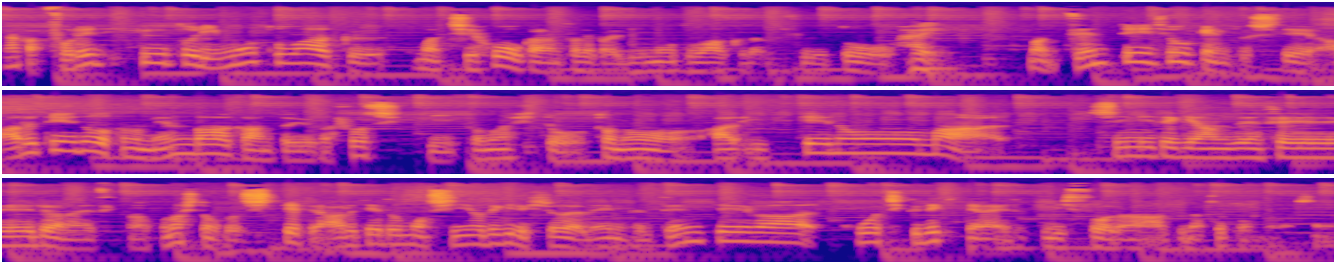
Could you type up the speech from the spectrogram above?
なんか、それで言うと、リモートワーク、まあ、地方からの例えばリモートワークだとすると、はい。まあ、前提条件として、ある程度、そのメンバー間というか、組織、その人との、ある一定の、まあ、心理的安全性ではないですけど、この人のこと知ってて、ある程度もう信用できる人だよね、みたいな前提が構築できてないと厳しそうだな、っていうのはちょっと思いましたね。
